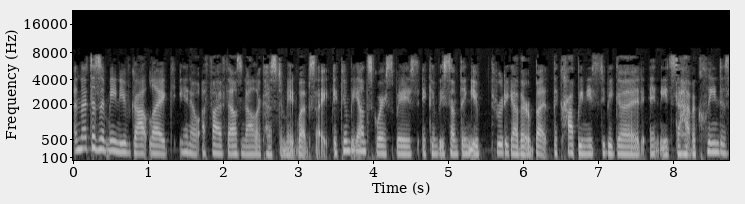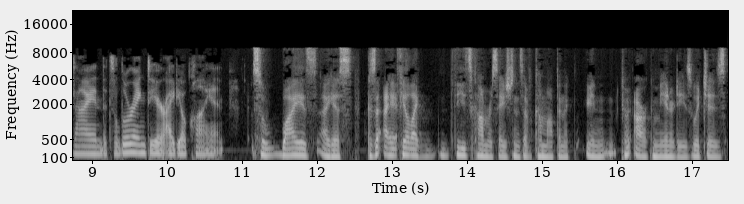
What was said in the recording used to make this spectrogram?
And that doesn't mean you've got like, you know, a $5,000 custom made website. It can be on Squarespace. It can be something you threw together, but the copy needs to be good. It needs to have a clean design that's alluring to your ideal client. So why is I guess because I feel like these conversations have come up in the in our communities, which is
